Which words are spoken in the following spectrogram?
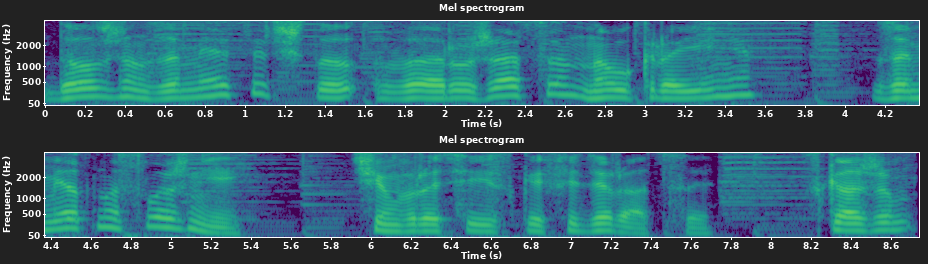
Должен заметить, что вооружаться на Украине заметно сложнее, чем в Российской Федерации. Скажем,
